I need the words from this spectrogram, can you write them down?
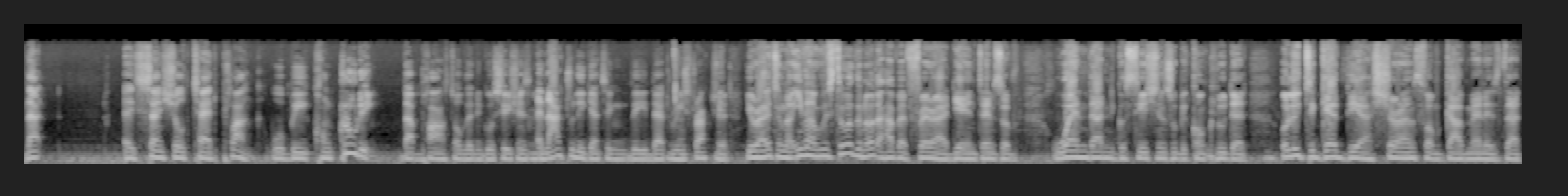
that essential Ted plank will be concluding that part of the negotiations mm. and actually getting the debt restructured. You're right. And even we still do not have a fair idea in terms of when that negotiations will be concluded. Only to get the assurance from government is that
